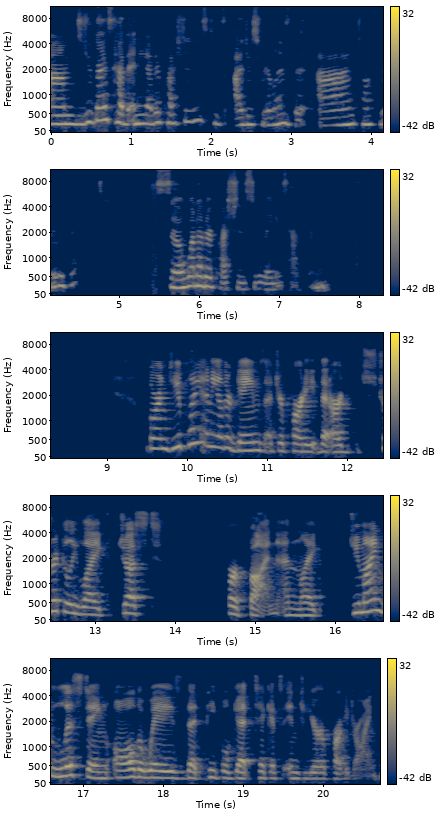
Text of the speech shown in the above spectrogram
Um, did you guys have any other questions? Because I just realized that I talked really fast. So, what other questions do you ladies have for me? Lauren, do you play any other games at your party that are strictly like just for fun? And like, do you mind listing all the ways that people get tickets into your party drawing?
